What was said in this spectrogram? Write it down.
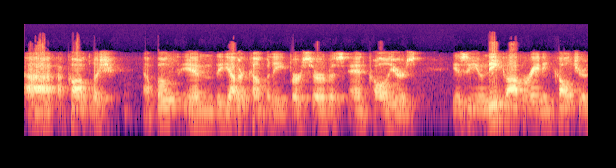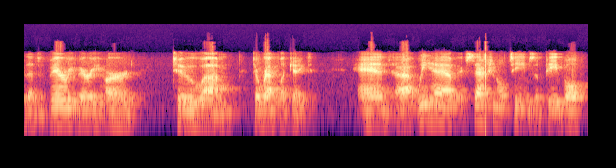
uh, accomplish uh, both in the other company, FirstService and Colliers, is a unique operating culture that's very, very hard to um, replicate. And uh we have exceptional teams of people.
